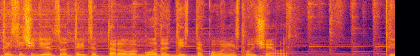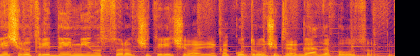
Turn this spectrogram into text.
1932 года здесь такого не случалось. К вечеру среды минус 44 человека, к утру четверга за полусотню.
